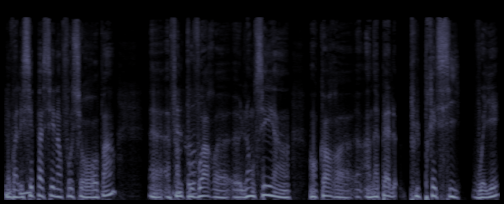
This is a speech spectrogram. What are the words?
on va mhm. laisser passer l'info sur Europe 1 afin de pouvoir lancer un, encore un appel plus précis vous voyez,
